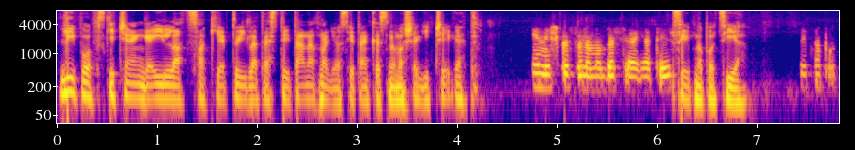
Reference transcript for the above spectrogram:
Lipovski Csenge illatszakértő illatesztétának nagyon szépen köszönöm a segítséget. Én is köszönöm a beszélgetést. Szép napot, szia! Szép napot!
